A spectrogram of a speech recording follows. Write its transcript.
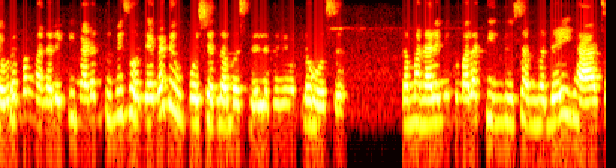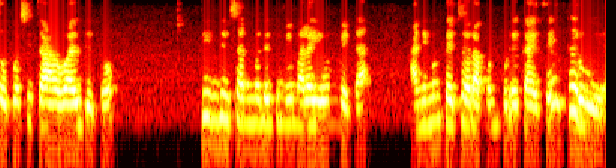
एवढं पण म्हणाले की मॅडम तुम्हीच होते का ते उपोषणला बसलेले? तुम्ही म्हटलं हो सर. तर म्हणाले मी तुम्हाला तीन दिवसांमध्ये ह्या चौकशीचा अहवाल देतो. तीन दिवसांमध्ये तुम्ही मला येऊन भेटा आणि मग त्याच्यावर आपण पुढे काय ते ठरवूया.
